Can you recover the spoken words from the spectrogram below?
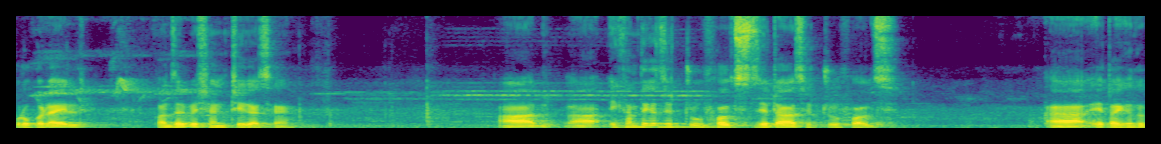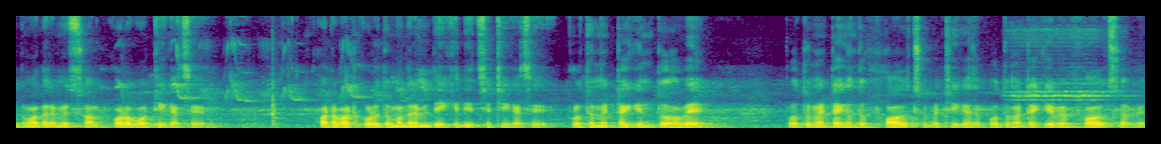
crocodile conservation ঠিক আছে? আর এখান থেকে যে ট্রু ফলস যেটা আছে ট্রু ফলস এটা কিন্তু তোমাদের আমি সলভ করাবো, ঠিক আছে? ফটাফট করে তোমাদের আমি দেখিয়ে দিচ্ছি, ঠিক আছে? প্রথমেরটা কিন্তু হবে, প্রথমেরটা কিন্তু ফলস হবে, ঠিক আছে? প্রথমেরটা কী হবে? ফলস হবে,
